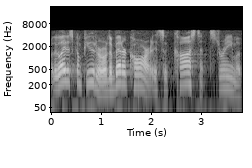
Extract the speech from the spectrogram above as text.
or the latest computer, or the better car. It's a constant stream of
